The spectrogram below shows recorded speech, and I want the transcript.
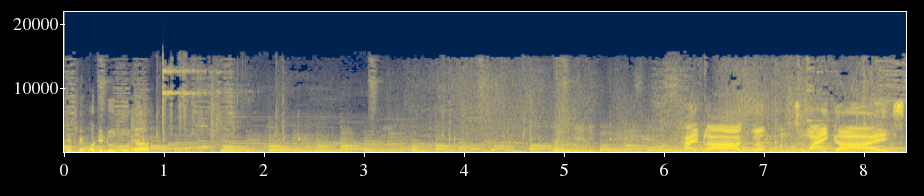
Eh, BOD dulu dah. Hi vlog, welcome to my guys.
